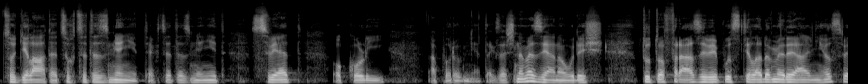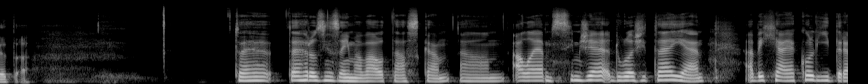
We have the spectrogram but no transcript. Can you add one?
co děláte, co chcete změnit, jak chcete změnit svět, okolí a podobně. Tak začneme s Janou, když tuto frázi vypustila do mediálního světa. To je, to je hrozně zajímavá otázka, ale myslím, že důležité je, abych já jako lídr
